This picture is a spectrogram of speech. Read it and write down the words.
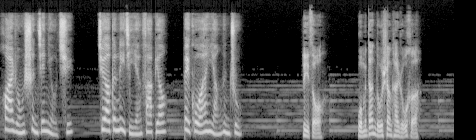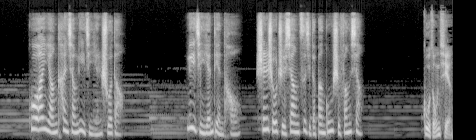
花容瞬间扭曲，就要跟厉谨言发飙，被顾安阳摁住。厉总，我们单独商谈如何？顾安阳看向厉谨言说道。厉谨言点头，伸手指向自己的办公室方向。顾总，请。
